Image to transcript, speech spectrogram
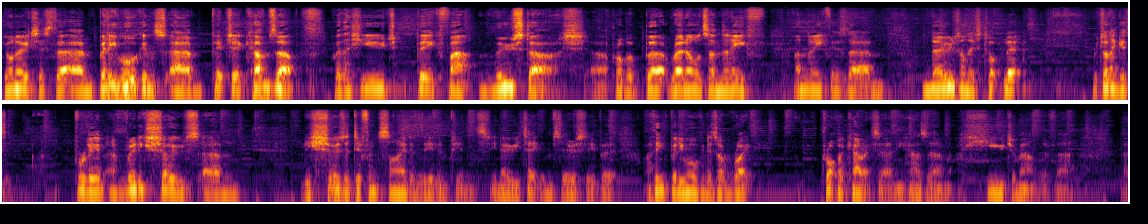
You'll notice that um, Billy Morgan's um, picture comes up with a huge, big, fat moustache, uh, proper Burt Reynolds underneath, underneath his um, nose on his top lip, which I think is brilliant and really shows. Um, really shows a different side of the Olympians. You know, you take them seriously, but I think Billy Morgan is a right, proper character, and he has a huge amount of uh, uh,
